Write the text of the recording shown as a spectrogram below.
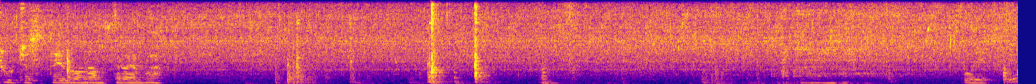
Цю частину нам треба. Плитки.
